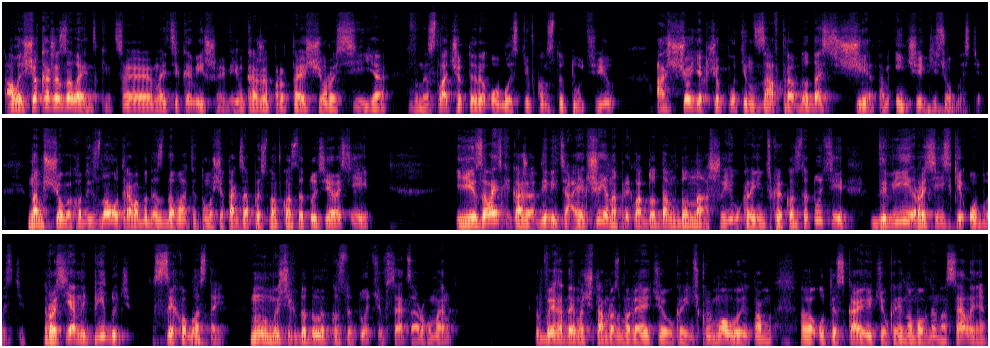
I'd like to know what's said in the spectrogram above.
Але що каже Зеленський? Це найцікавіше. Він каже про те, що Росія внесла чотири області в конституцію. А що, якщо Путін завтра додасть ще там інші якісь області? Нам що виходить знову треба буде здавати, тому що так записано в Конституції Росії. І Зеленський каже: дивіться, а якщо я, наприклад, додам до нашої української конституції дві російські області, росіяни підуть з цих областей. Ну ми ж їх додали в конституцію, все це аргумент. Вигадаємо, що там розмовляють українською мовою, там е, утискають україномовне населення.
